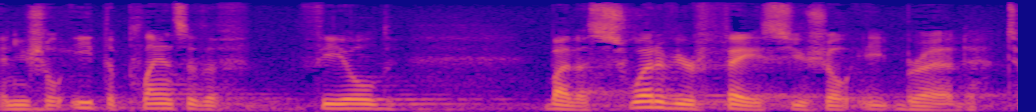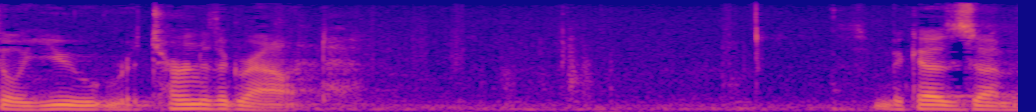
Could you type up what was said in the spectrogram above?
and you shall eat the plants of the field. By the sweat of your face you shall eat bread till you return to the ground. Because, um,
